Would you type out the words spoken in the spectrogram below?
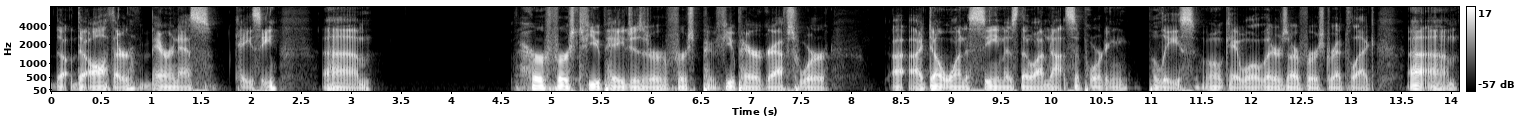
the, the author Baroness Casey. Um, her first few pages or her first few paragraphs were I don't want to seem as though I'm not supporting police. Okay, well, there's our first red flag. Uh, um,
